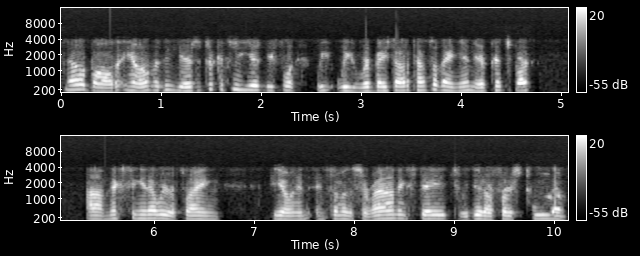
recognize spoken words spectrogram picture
snowballed you know over the years. It took a few years before we we were based out of pennsylvania near pittsburgh. Um next thing you know we were playing you know in, in some of the surrounding states. We did our first tour of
